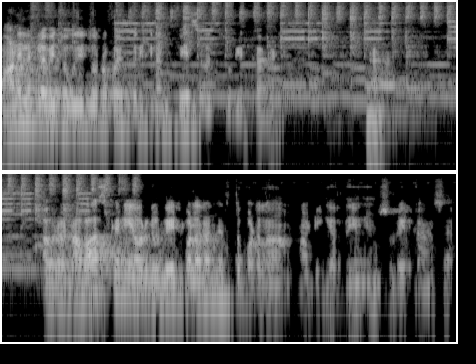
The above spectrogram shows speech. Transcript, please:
மாநிலங்களவை தொகுதி தொடர்பா இப்போதைக்கு நாங்க பேசல சொல்லியிருக்காரு. அவர் நவாஸ்கனி அவர்கள் வேட்பாளராக நிறுத்தப்படலாம் அப்படிங்கிறதையும் சொல்லியிருக்காங்க சார்.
